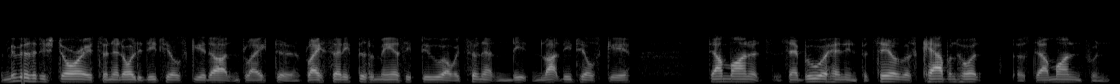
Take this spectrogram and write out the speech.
Und mir wissen die Story, ich nicht alle die Details gehen da, und vielleicht, äh, vielleicht sage ich ein bisschen mehr, als ich tue, aber ich soll nicht in, in lot Details gehen. Der Mann hat, sein hat ihm erzählt, was Kaben hat, dass der Mann von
